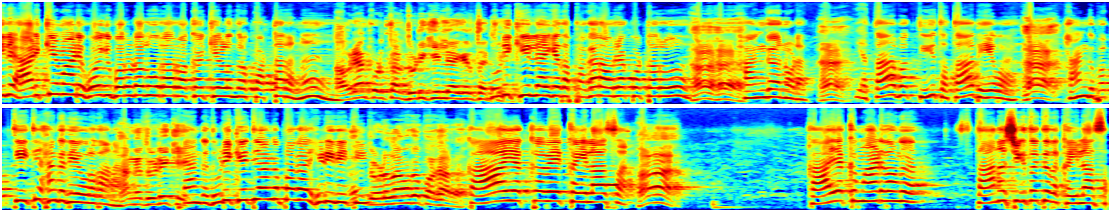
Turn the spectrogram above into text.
ಇಲ್ಲಿ ಹಾಡಿಕೆ ಮಾಡಿ ಹೋಗಿ ಬರೋಡಲ್ ಊರ ರೊಕ್ಕ ಕೇಳಂದ್ರ ಕೊಟ್ಟಾರನ? ಅವ್ರ್ಯಾಂಗ ಕೊಡ್ತಾರ? ದುಡಿಕಿ ಇಲ್ಲಿ ಆಗಿರ್ತದೆ ದುಡಿ ಕೀಲಿ ಆಗ್ಯದ ಪಗಾರ ಅವ್ರ್ಯಾಕ ಕೊಟ್ಟಾರು? ಹಂಗ ನೋಡ. ಯಥಾ ಭಕ್ತಿ ತಥಾ ದೇವ. ಹಂಗ ಭಕ್ತಿ ಐತಿ ಹಂಗ ದೇವ್ರದಾನ ಹಂಗ ದುಡಿಕಿ. ಹಂಗ ದುಡಿಕೈತಿ ಹಂಗ ಪಗಾರ ಹಿಡಿದೈತಿ. ದುಡದವಂಗ ಪಗಾರ. ಕಾಯಕವೇ ಕೈಲಾಸ. ಕಾಯಕ ಮಾಡಿದವಂಗ ಸ್ಥಾನ ಸಿಗ್ತೈತಿ ಅದ ಕೈಲಾಸ.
